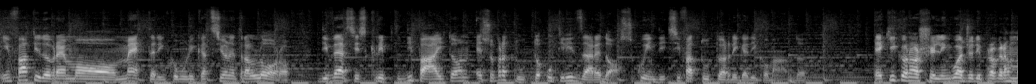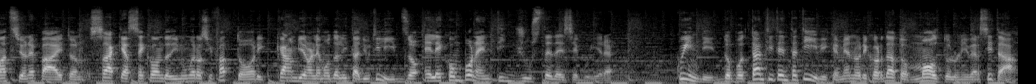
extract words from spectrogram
Infatti dovremmo mettere in comunicazione tra loro diversi script di Python e soprattutto utilizzare DOS, quindi si fa tutto a riga di comando. E chi conosce il linguaggio di programmazione Python sa che a seconda di numerosi fattori cambiano le modalità di utilizzo e le componenti giuste da eseguire. Quindi, dopo tanti tentativi che mi hanno ricordato molto l'università,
